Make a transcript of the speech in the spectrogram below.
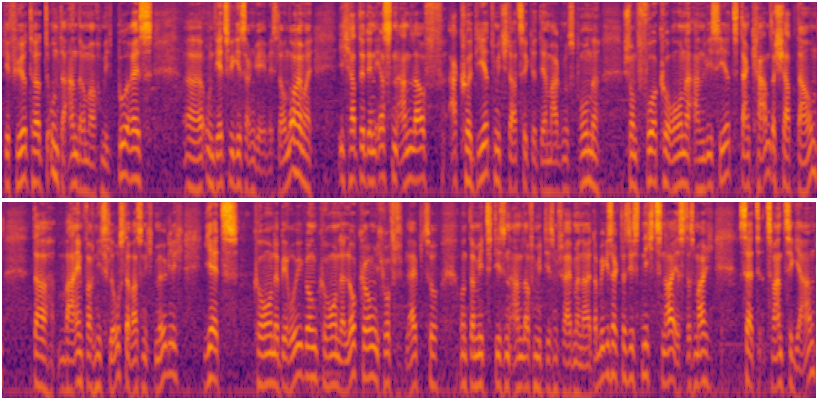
geführt hat, unter anderem auch mit Bures äh, und jetzt, wie gesagt, Gewessler. Und noch einmal, ich hatte den ersten Anlauf akkordiert mit Staatssekretär Magnus Brunner schon vor Corona anvisiert. Dann kam der Shutdown, da war einfach nichts los, da war es nicht möglich. Jetzt Corona-Beruhigung, Corona-Lockerung. Ich hoffe, es bleibt so. Und damit diesen Anlauf mit diesem Schreiben erneut. Aber wie gesagt, das ist nichts Neues. Das mache ich seit 20 Jahren.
